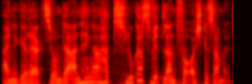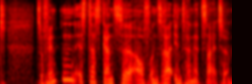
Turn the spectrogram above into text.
Einige Reaktionen der Anhänger hat Lukas Wittland für euch gesammelt. Zu finden ist das Ganze auf unserer Internetseite.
